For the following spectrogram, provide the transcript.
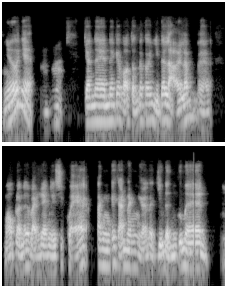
Nhớ nha. Ừ. Cho nên cái võ thuật nó có nhiều cái lợi lắm. À, một là nó bạn rèn luyện sức khỏe tăng cái khả năng gọi là chịu đựng của mình. Ừ.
